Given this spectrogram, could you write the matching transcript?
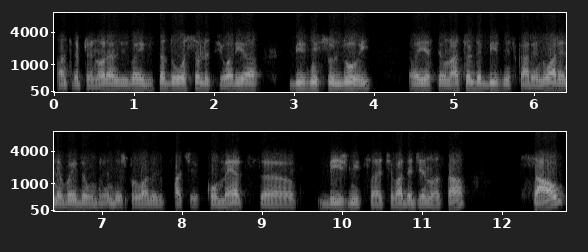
antreprenor. Am zis, bă, există două soluții. Ori uh, businessul lui uh, este un astfel de business care nu are nevoie de un brand, deci probabil face comerț, business, ceva de genul ăsta, sau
